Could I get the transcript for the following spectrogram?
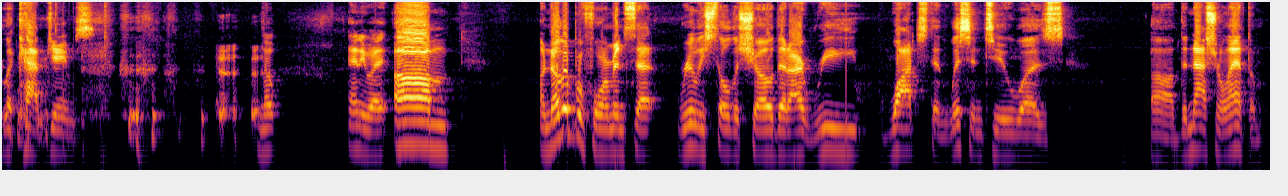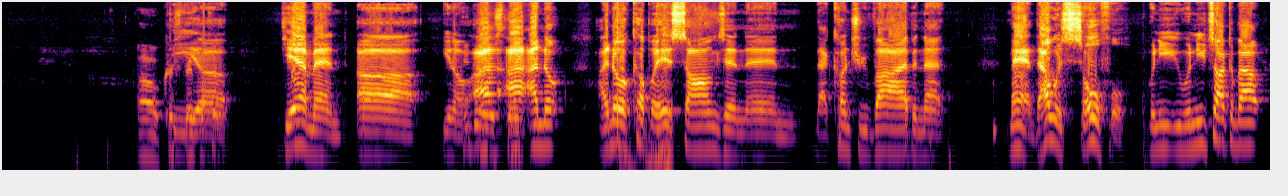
Like Cap James. nope. Anyway, um, another performance that really stole the show that I re-watched and listened to was uh, the national anthem. Oh, Chris the uh, yeah, man. Uh, you know, I. I, I know I know a couple of his songs and and that country vibe and that man that was soulful. When you when you talk about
